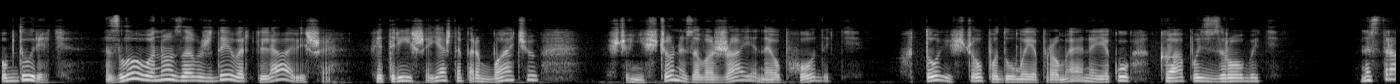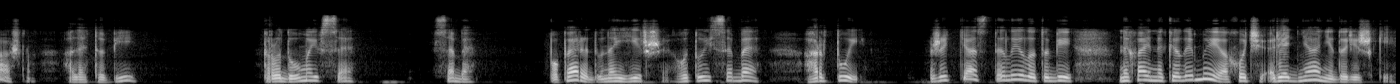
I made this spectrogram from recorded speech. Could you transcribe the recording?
обдурять. Зло воно завжди вертлявіше, хитріше. Я ж тепер бачу, що ніщо не заважає, не обходить. Хто і що подумає про мене, яку капусь зробить. Не страшно, але тобі продумай все, себе. Попереду найгірше, готуй себе, гартуй. Життя стелило тобі нехай не килими, а хоч рядняні доріжки.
